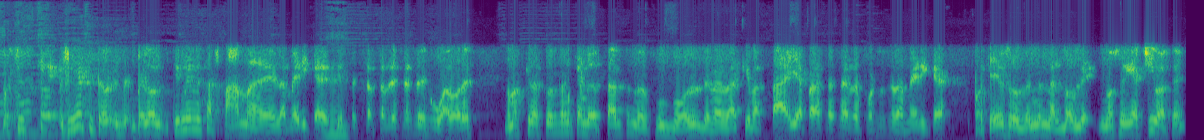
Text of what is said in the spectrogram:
Pues es que, fíjate, te- pero tienen esa fama el América de siempre tratar de hacerse de jugadores. Nomás que las cosas han cambiado tanto en el fútbol, de verdad que batalla para hacerse de refuerzos en América, porque ellos se los venden al doble. No se diga Chivas, ¿eh?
